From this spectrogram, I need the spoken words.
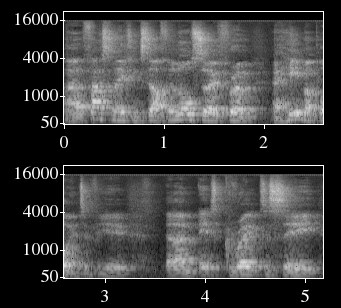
Uh, fascinating stuff. And also from a HEMA point of view, um, it's great to see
